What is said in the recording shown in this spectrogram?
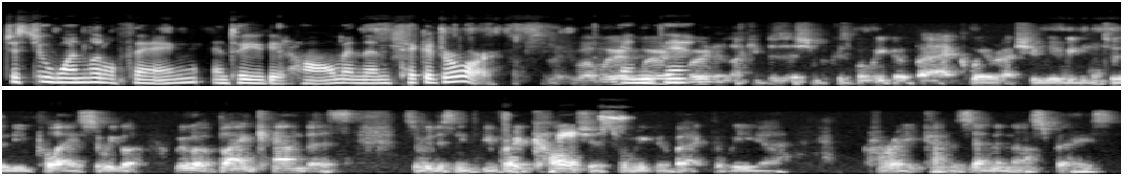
just do one little thing until you get home and then pick a drawer. Absolutely. Well, we're, we're, then, we're in a lucky position because when we go back, we're actually moving into a new place. So we got we've got a blank canvas. So we just need to be very conscious when we go back that we uh, create kind of zen in our space.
